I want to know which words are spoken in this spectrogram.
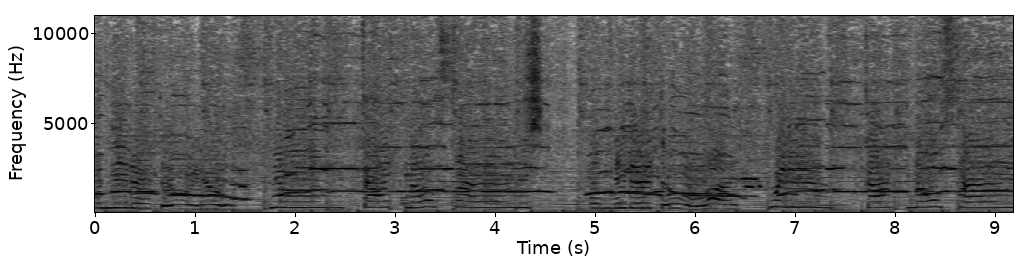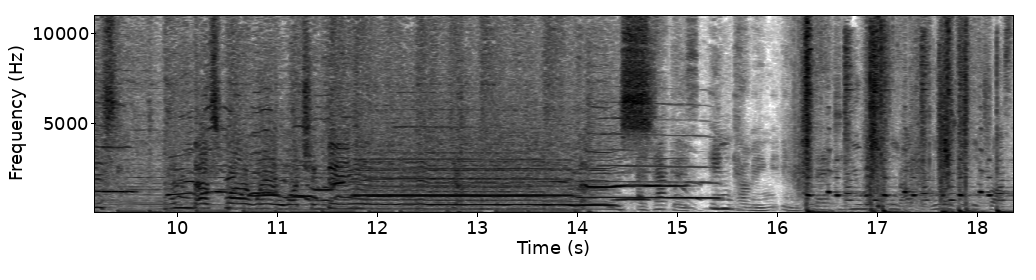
and neither do you. And neither do I. We've got no friends, and that's why we're watching this. Attackers incoming in 30 You must pull out full full trust.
